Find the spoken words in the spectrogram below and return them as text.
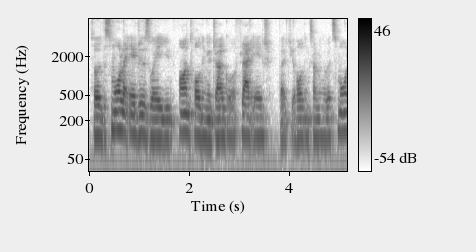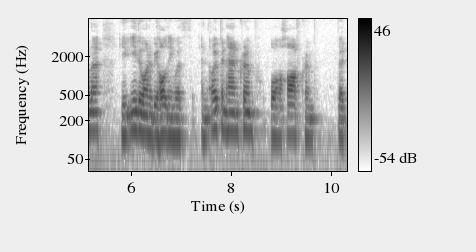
So the smaller edges where you aren't holding a jug or a flat edge, but you're holding something a bit smaller, you either want to be holding with an open hand crimp or a half crimp, but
